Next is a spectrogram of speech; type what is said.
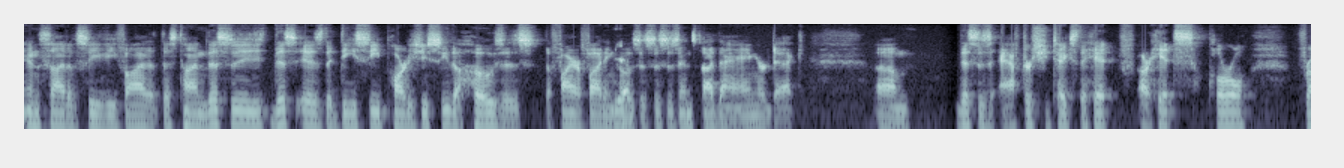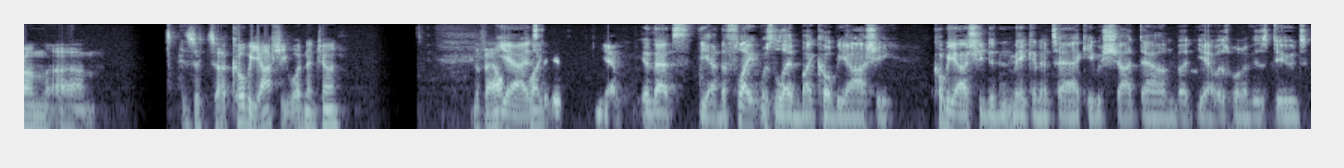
inside of CV5 at this time. This is this is the DC parties. You see the hoses, the firefighting yeah. hoses. This is inside the hangar deck. Um, this is after she takes the hit or hits plural from um, is it uh, Kobayashi, wasn't it, Jon? The VALs. Yeah, it's, it's, yeah, that's yeah. The flight was led by Kobayashi. Kobayashi didn't make an attack; he was shot down. But yeah, it was one of his dudes.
